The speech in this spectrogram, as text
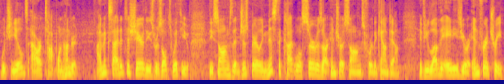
which yields our top 100. I'm excited to share these results with you. The songs that just barely missed the cut will serve as our intro songs for the countdown. If you love the 80s, you are in for a treat.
